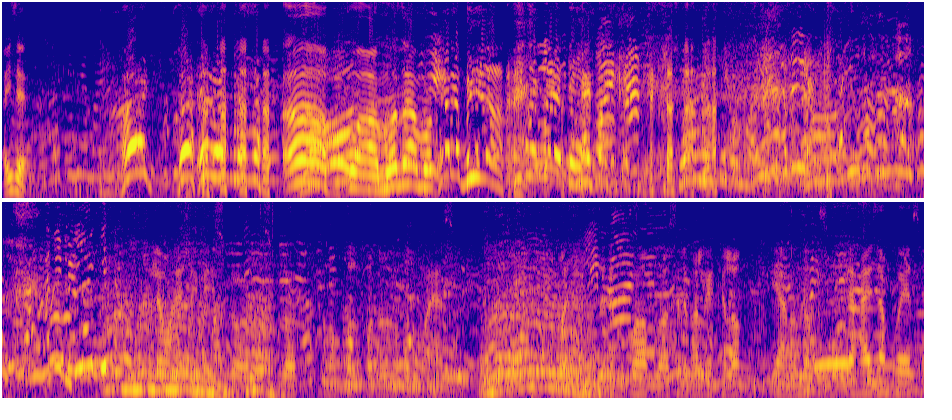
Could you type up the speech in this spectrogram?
আহিছে মজা মজা হেল্ল' হাই ছেকেণ্ডেৰী স্কুলৰ স্কুলত আমাৰ কলপতৰ লগত মই আছোঁ ল'ৰা ছোৱালী ভালকৈ খেলক এই আনন্দ হাই জাম্প হৈ আছে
